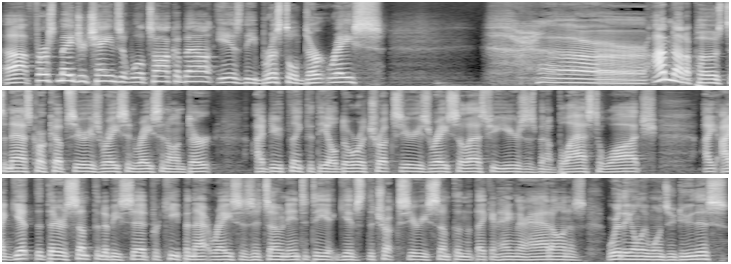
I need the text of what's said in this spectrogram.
Uh, first major change that we'll talk about is the Bristol Dirt Race. I'm not opposed to NASCAR Cup Series racing, racing on dirt. I do think that the Eldora Truck Series race the last few years has been a blast to watch. I, I, get that there's something to be said for keeping that race as its own entity. It gives the Truck Series something that they can hang their hat on. As we're the only ones who do this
